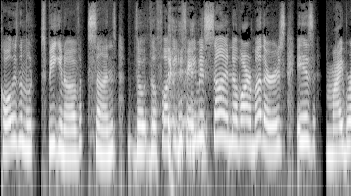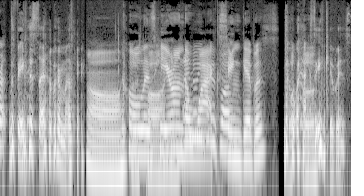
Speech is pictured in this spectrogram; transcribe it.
Cole is the moon. Speaking of sons, the the fucking famous son of our mothers is my brother. The famous son of her mother. Oh, Cole is here on I the know you put his paw. waxing gibbous. The What the- waxing gibbous.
